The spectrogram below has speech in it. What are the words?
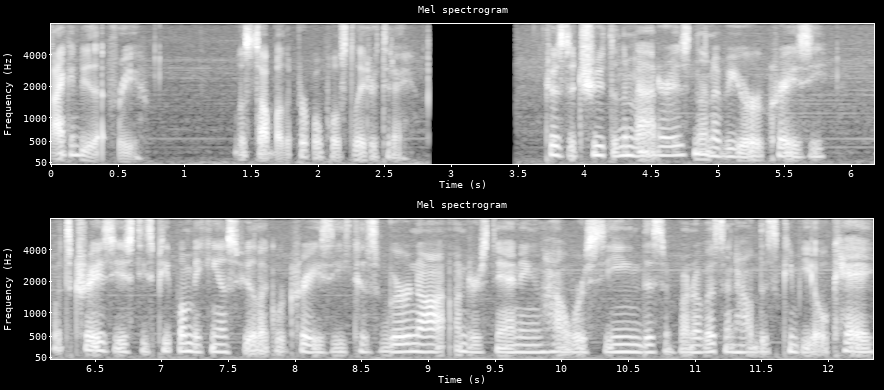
I can do that for you. Let's talk about the purple post later today. Because the truth of the matter is, none of you are crazy. What's crazy is these people making us feel like we're crazy because we're not understanding how we're seeing this in front of us and how this can be okay,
